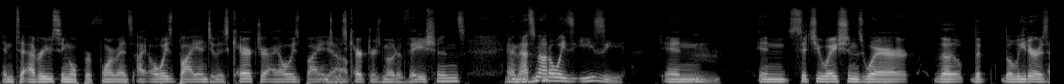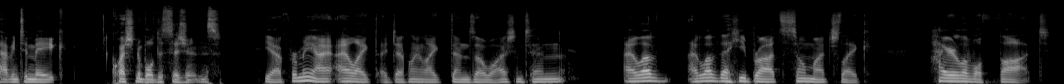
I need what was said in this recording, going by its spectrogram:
into every single performance. I always buy into his character, I always buy into his character's motivations, and that's Mhm. not always easy in Mm. in situations where the, the the leader is having to make questionable decisions. Yeah, for me, I, I liked I definitely liked Denzel Washington. I love I love that he brought so much like higher level thought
